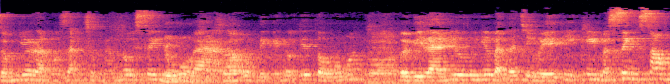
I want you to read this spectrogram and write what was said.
Giống như là một dạng chống nắng nội sinh đúng rồi, và nó ổn định cái nội tiết tố đúng không? Rồi. Bởi vì là như như bản thân chị Huế thì khi mà sinh xong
